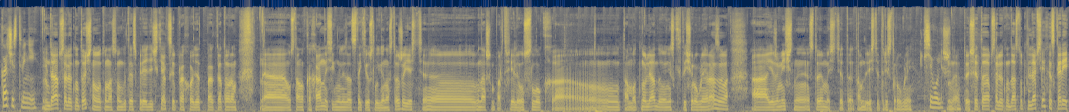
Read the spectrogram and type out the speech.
качественней. Да, абсолютно точно. Вот у нас в МГТС периодически акции проходят, по которым э, установка охранной сигнализации, такие услуги у нас тоже есть э, нашем портфеле услуг. Э, там от нуля до нескольких тысяч рублей разово, а ежемесячная стоимость это там 200-300 рублей. Всего лишь. Да, то есть это абсолютно доступно для всех и скорее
